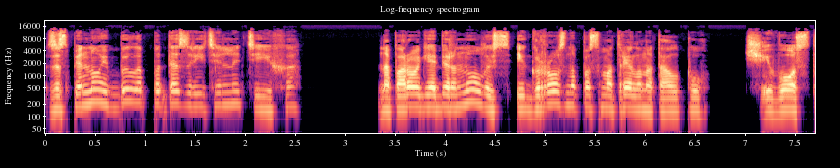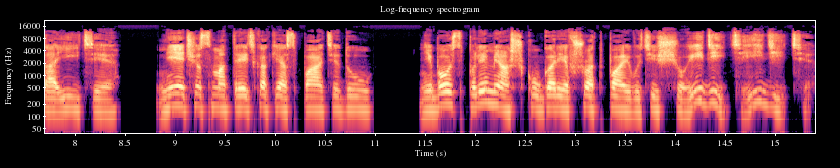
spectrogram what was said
За спиной было подозрительно тихо. На пороге обернулась и грозно посмотрела на толпу. «Чего стоите? Нече смотреть, как я спать иду. Небось, племяшку угоревшую отпаивать еще. Идите, идите».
